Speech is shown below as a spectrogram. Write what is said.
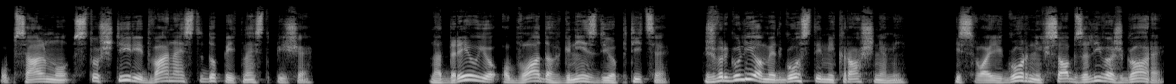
V psalmu 104:12 do 15 piše: Na drevju ob vodah gnezdijo ptice, žvrgolijo med gostimi krošnjami, iz svojih gornjih sob zalivaš gore,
